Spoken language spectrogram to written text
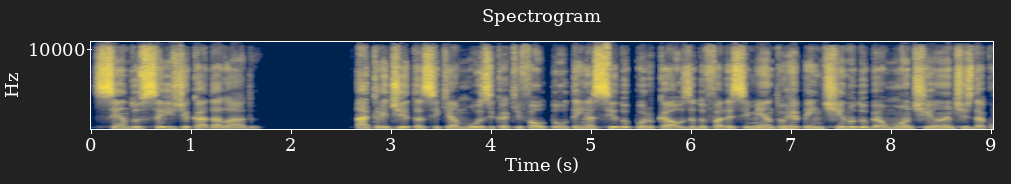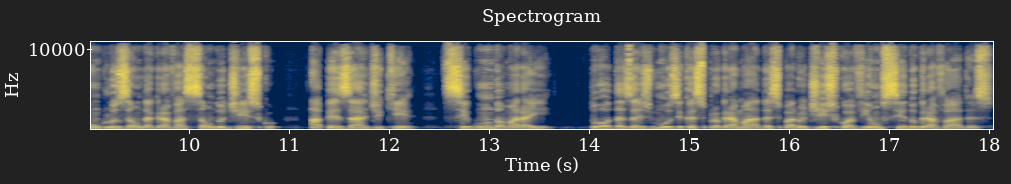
sendo seis de cada lado. Acredita-se que a música que faltou tenha sido por causa do falecimento repentino do Belmonte antes da conclusão da gravação do disco, apesar de que, segundo Amaraí, todas as músicas programadas para o disco haviam sido gravadas.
